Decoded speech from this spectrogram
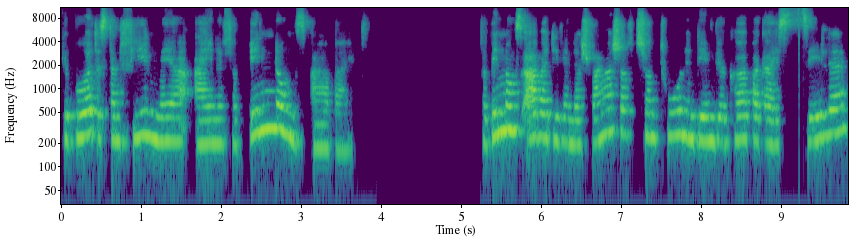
Geburt ist dann vielmehr eine Verbindungsarbeit. Verbindungsarbeit, die wir in der Schwangerschaft schon tun, indem wir Körper, Geist, Seele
